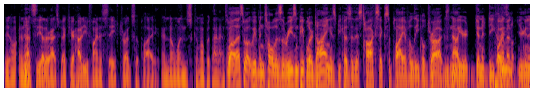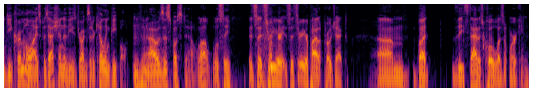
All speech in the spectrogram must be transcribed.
You know, and yeah. that's the other aspect here. How do you find a safe drug supply? And no one's come up with that answer. Well, that's what we've been told is the reason people are dying is because of this toxic supply of illegal drugs. Mm-hmm. Now you're going to decriminal, you're going to decriminalize possession of these drugs that are killing people. Mm-hmm. How is this supposed to help? Well, we'll see. It's a three year it's a three year pilot project, um, but the status quo wasn't working.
